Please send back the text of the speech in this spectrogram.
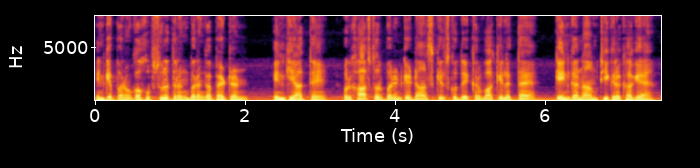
ان کے پروں کا خوبصورت رنگ برنگا پیٹرن، ان کی عادتیں اور خاص طور پر ان کے ڈانس سکلز کو دیکھ کر واقع لگتا ہے کہ ان کا نام ٹھیک رکھا گیا ہے۔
